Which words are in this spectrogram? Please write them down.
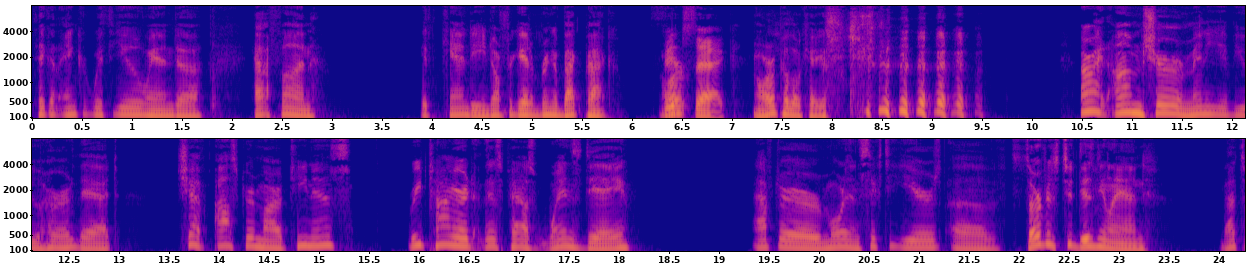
take an anchor with you and uh, have fun. Get candy. Don't forget to bring a backpack Or- sack. or a pillowcase. All right, I'm sure many of you heard that Chef Oscar Martinez retired this past Wednesday after more than 60 years of service to Disneyland. That's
